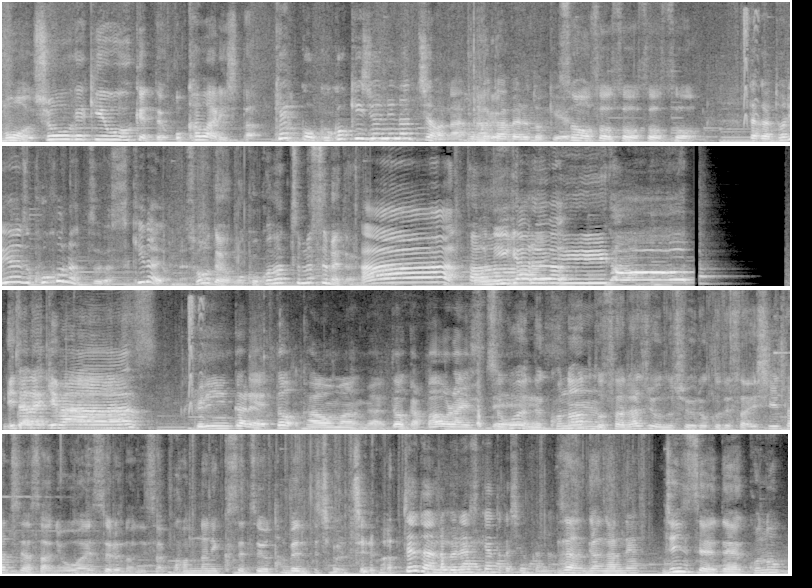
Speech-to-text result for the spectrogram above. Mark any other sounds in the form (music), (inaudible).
もう衝撃を受けておかわりした。結構ここ基準になっちゃわない？他食べる時。そうそうそうそうそう。だからとりあえずココナッツが好きだよね。そうだよ。もうココナッツ娘だよ。あー！鬼ギャル。いただきますグリーンカレーとカオマンガーとガパオライスです。すごいよね。この後さ、ラジオの収録でさ石井達也さんにお会いするのにさこんなに癖強食べんでしょうちらちょっとあのブレスキャンとかしようかな。さあガンガンね。人生でこの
